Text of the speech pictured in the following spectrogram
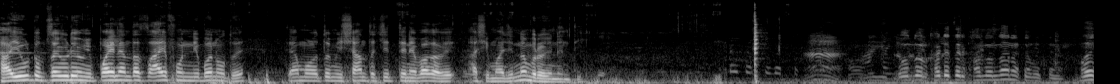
हा यूट्यूबचा व्हिडिओ मी पहिल्यांदाच आयफोनने बनवतोय. त्यामुळं तुम्ही शांत चित्तेने बघावे अशी माझी नम्र विनंती. दोन खडे तरी खांदून जा ना कमीत कमी होय?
